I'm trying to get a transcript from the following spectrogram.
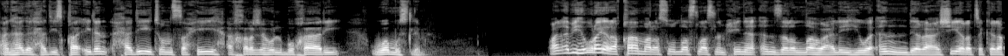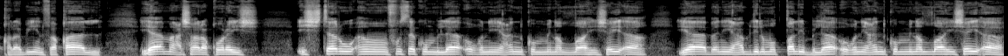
عن هذا الحديث قائلا حديث صحيح أخرجه البخاري ومسلم. وعن أبي هريرة قام رسول الله صلى الله عليه وسلم حين أنزل الله عليه وأنذر عشيرتك الأقربين فقال يا معشر قريش اشتروا أنفسكم لا أغني عنكم من الله شيئا يا بني عبد المطلب لا أغني عنكم من الله شيئا.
